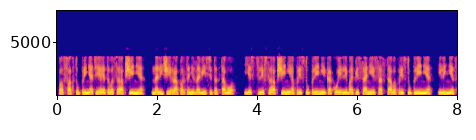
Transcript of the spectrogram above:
по факту принятия этого сообщения. Наличие рапорта не зависит от того, есть ли в сообщении о преступлении какое-либо описание состава преступления, или нет.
